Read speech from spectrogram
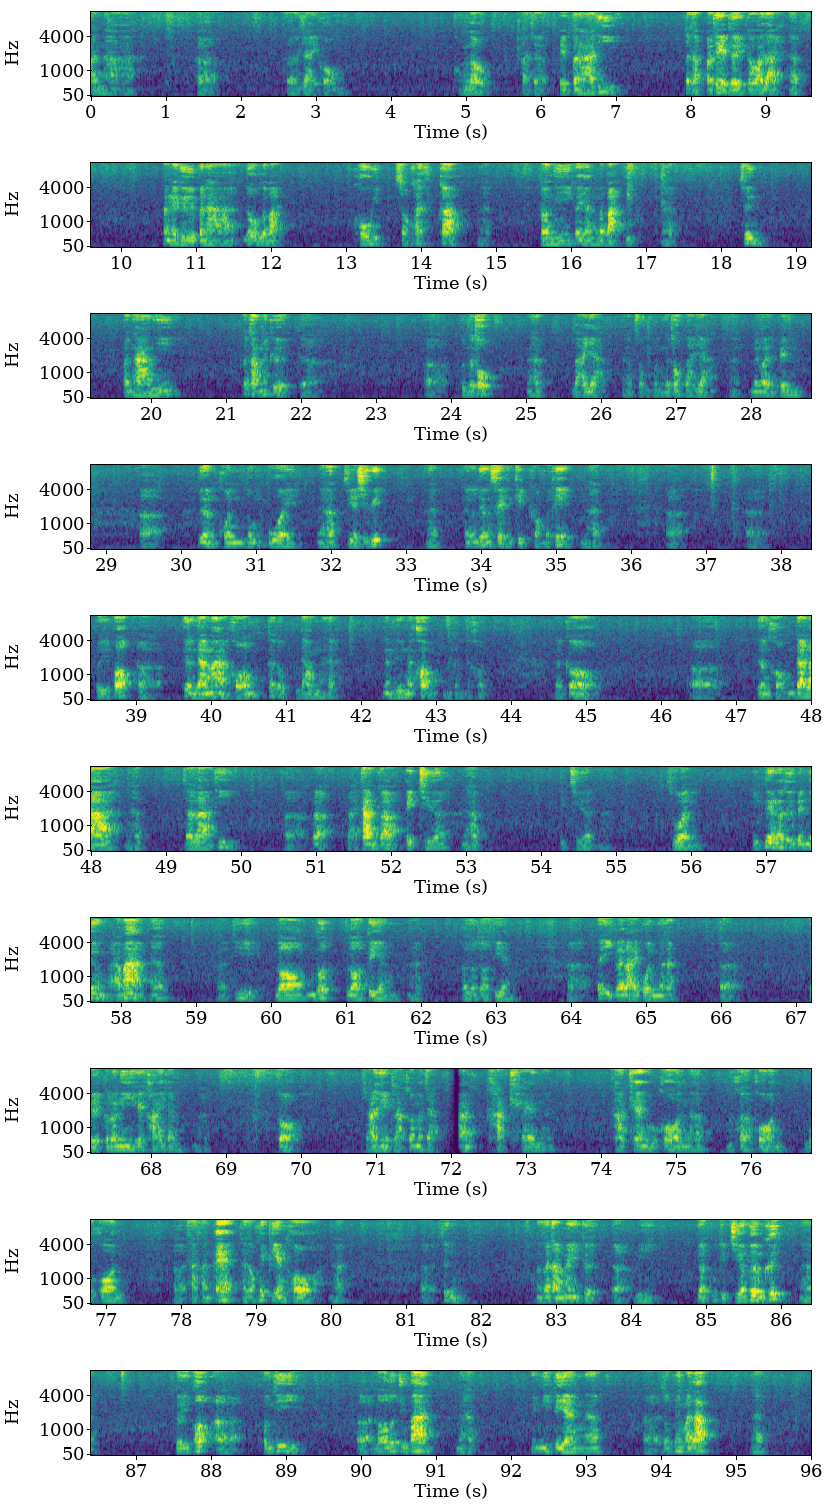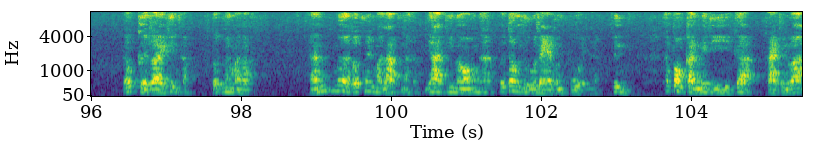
ปัญหาใหญ่ของของเราอาจจะเป็นปัญหาที่ระดับประเทศเลยก็ว่าได้นะครับนั่นก็คือปัญหาโรคระบาดโควิด 2019 นะครับ ตอนนี้ก็ยังระบาดอยู่นะครับ ซึ่งปัญหานี้ก็ทำให้เกิดผลกระทบนะครับหลายอย่างนะครับ ส่งผลกระทบหลายอย่างนะครับไม่ว่าจะเป็น เรื่องคนล้มป่วยนะครับ เสียชีวิตนะครับแล้วก็เรื่องเศรษฐกิจของประเทศนะครับโดยเฉพาะเเรื่องดราม่าของตลกดังนะครับ นั่นคือนักคอมนะครับนักคอมแล้วก็เเรื่องของดารานะครับ ดาราที่ก็หลายท่านก็ติดเชื้อนะครับ ติดเชื้อ ส่วนอีกเรื่องก็คือเป็นเรื่องอาม่านะครับ ที่รอรถรอเตียงนะครับรอรถรอเตียงและอีกหลาย ๆ คนนะครับเกิดกรณีคล้าย ๆ กันนะครับ ก็สาเหตุหลักก็มาจากการขาดแคลนนะขาดแคลนอุปกรณ์นะครับบุคลากรอุปกรณ์ทางการแพทย์นะครับไม่เพียงพอนะครับซึ่งมันก็ทำให้เกิดมียอดผู้ติดเชื้อเพิ่มขึ้นนะครับ โดยเฉพาะ คนที่รอรถอยู่บ้านนะครับ ไม่มีเตียงนะครับรถไม่มารับนะครับ แล้วเกิดอะไรขึ้นครับ รถไม่มารับฉะนั้นเมื่อรถไม่มารับนะครับ ญาติพี่น้องนะครับก็ต้องดูแลคนป่วยนะครับ ซึ่งถ้าป้องกันไม่ดีก็กลายเป็นว่า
